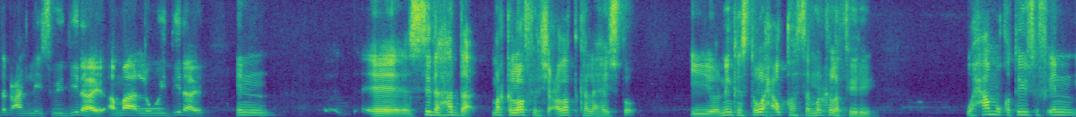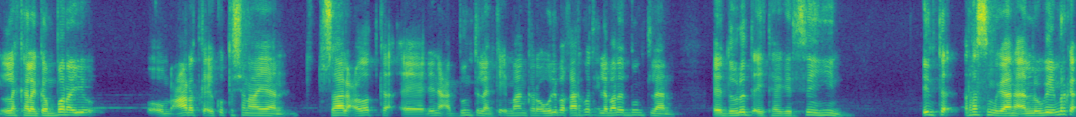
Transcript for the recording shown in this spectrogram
dabcan la isweydiinaayo ama la weydiinaayo in sida hadda marka loo fiirsho codadka la haysto iyo nin kasta wax u qasan marka la fiiriyo. Waxaa muuqata yuusuf in la kala gambanayo oo mucaaradka ay ku tashanayaan. Tusaale codadka dhinaca puntland ka imaan kara oo weliba qaarkood xildhibaanada puntland ee dowladda ay taageersan yihiin. Inta rasmigaana aan la ogeyn marka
